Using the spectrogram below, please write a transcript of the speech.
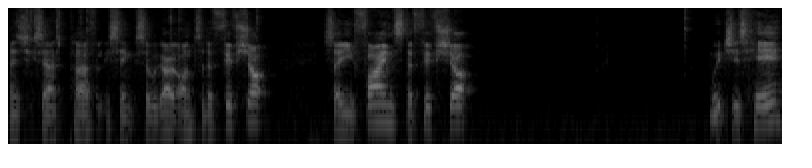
As you can see, that's perfectly synced. So we go on to the fifth shot. So you find the fifth shot, which is here.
